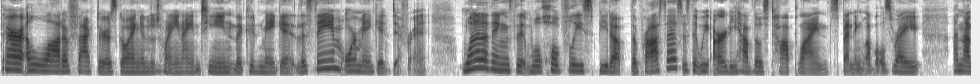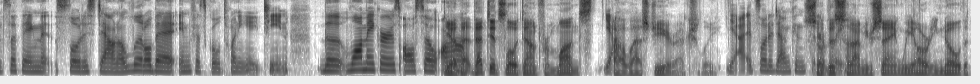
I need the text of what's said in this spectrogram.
There are a lot of factors going into 2019 that could make it the same or make it different. One of the things that will hopefully speed up the process is that we already have those top line spending levels, right? And that's the thing that slowed us down a little bit in fiscal 2018. The lawmakers also are. Yeah, that, that did slow it down for months yeah. Uh, last year, actually. Yeah, it slowed it down considerably. So this time you're saying we already know that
